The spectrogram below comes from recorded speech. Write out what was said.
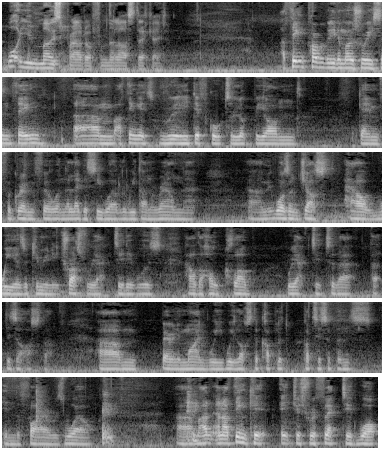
What are you most proud of from the last decade? I think probably the most recent thing. Um, I think it's really difficult to look beyond game for Grenfell and the legacy work that we've done around that. Um, it wasn't just how we as a community trust reacted; it was how the whole club reacted to that that disaster. Um, bearing in mind we, we lost a couple of participants in the fire as well. Um, and, and, I think it, it just reflected what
